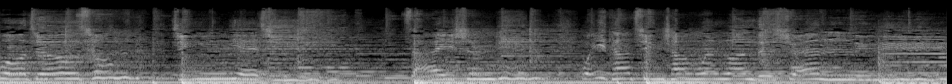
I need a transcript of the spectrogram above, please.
我就从今夜起，在身边为他轻唱温暖的旋律。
